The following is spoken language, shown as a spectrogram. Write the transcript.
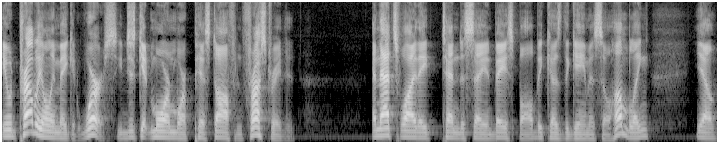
It would probably only make it worse. You just get more and more pissed off and frustrated. And that's why they tend to say in baseball because the game is so humbling, you know,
